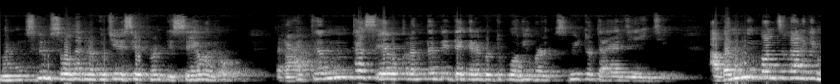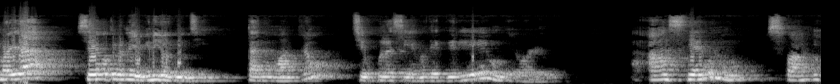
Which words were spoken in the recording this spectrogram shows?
మన ముస్లిం సోదరులకు చేసేటువంటి సేవలో రాత్రంతా సేవకులందరినీ దగ్గర పెట్టుకొని వాళ్ళకి స్వీట్లు తయారు చేయించి అవన్నీ పంచడానికి మళ్ళా సేవకులని వినియోగించి తను మాత్రం చెప్పుల సేవ దగ్గరే ఉండేవాడు. ఆ సేవను స్వామి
